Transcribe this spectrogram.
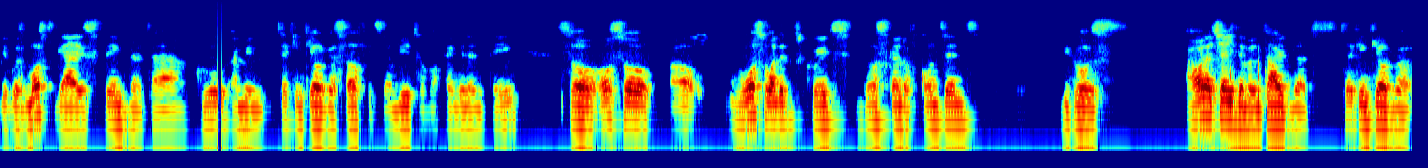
because most guys think that uh, grow, I mean, taking care of yourself it's a bit of a feminine thing. So also, uh, we also wanted to create those kind of content because I want to change the mentality that taking care of your,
